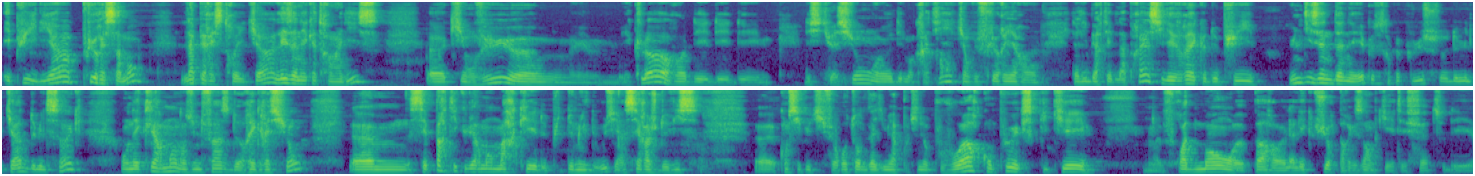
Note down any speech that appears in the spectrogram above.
et puis il y a, plus récemment, la perestroïka, les années 90, euh, qui ont vu euh, éclore des- des situations euh, démocratiques, qui ont vu fleurir euh, la liberté de la presse. Il est vrai que depuis une dizaine d'années, peut-être un peu plus, 2004, 2005, on est clairement dans une phase de régression. Euh, C'est particulièrement marqué depuis 2012. Il y a un serrage de vis euh, consécutif au retour de Vladimir Poutine au pouvoir, qu'on peut expliquer euh, froidement euh, par euh, la lecture, par exemple, qui a été faite des,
